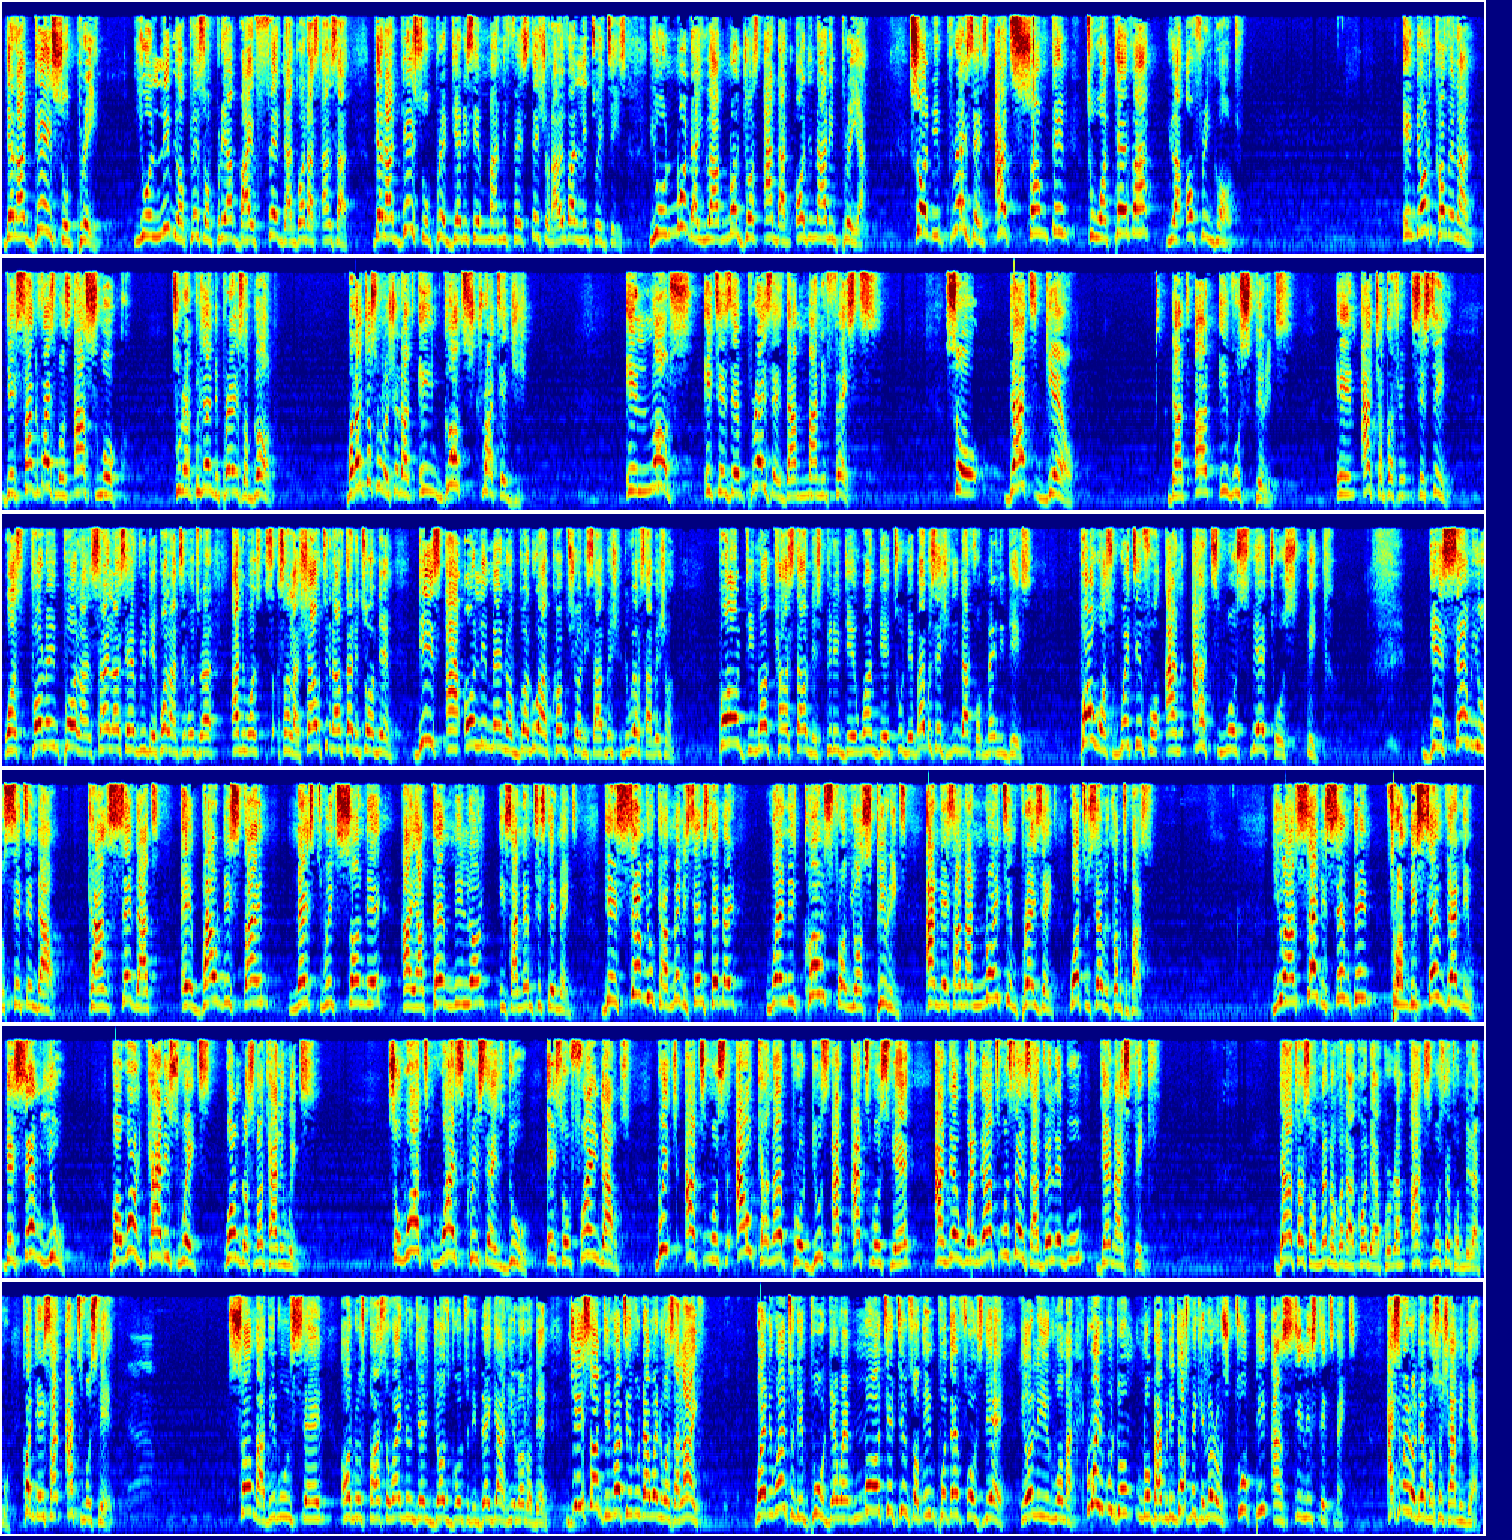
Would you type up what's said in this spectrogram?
There are days to pray. You leave your place of prayer by faith that God has answered. There are days to pray. There is a manifestation, however little it is. You know that you have not just had an ordinary prayer. So the presence adds something to whatever you are offering God. In the old covenant, the sacrifice must have smoke to represent the presence of God. But I just want to show that in God's strategy, in loves, it is a presence that manifests. So that girl that had evil spirits in Acts chapter 16 was following Paul and Silas every day, Paul and Timothy, and was Silas shouting after the two of them. These are only men of God who have come to the salvation, the way of salvation. Paul did not cast out the spirit day one, day two. The Bible says she did that for many days. Paul was waiting for an atmosphere to speak. The same you sitting down can say that about this time next week, Sunday, I have 10 million is an empty statement. The same you can make the same statement when it comes from your spirit and there's an anointing present. What you say will come to pass. You have said the same thing from the same venue, the same you, but one carries weight, one does not carry weight. So what wise Christians do is to find out which atmosphere, how can I produce an atmosphere? And then when the atmosphere is available, then I speak. That's why some men of God are called their program Atmosphere for Miracle. Because there is an atmosphere. Some have even said, all those pastors, why don't they just go to the beggar and heal all of them? Jesus did not even die when he was alive. When he went to the pool, there were multitudes of impotent folks there. He only healed one man. Why people don't know Bible? They just make a lot of stupid and silly statements. I see many of them on social media.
